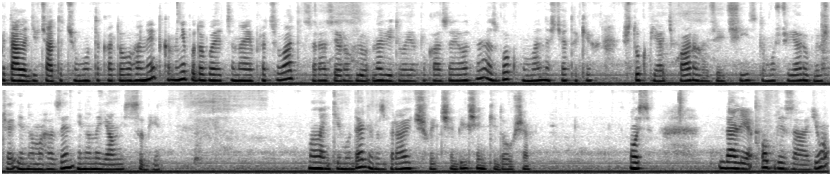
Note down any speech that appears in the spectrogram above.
Питала дівчата, чому така довга нитка. Мені подобається нею працювати. Зараз я роблю на відео, я показую одне, а збоку у мене ще таких штук 5 пар лежить 6, тому що я роблю ще і на магазин, і на наявність собі. Маленькі моделі розбирають швидше, більшенькі довше. Ось. Далі обрізаю.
